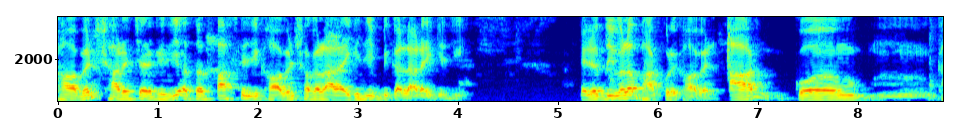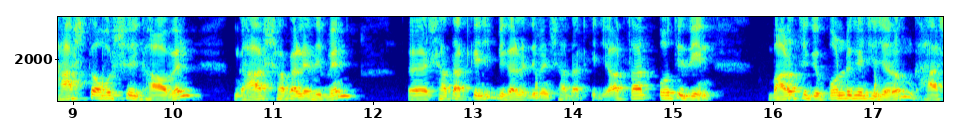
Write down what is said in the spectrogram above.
খাওয়াবেন সাড়ে চার কেজি, অর্থাৎ পাঁচ কেজি খাওয়াবেন, সকাল আড়াই কেজি, বিকালে আড়াই কেজি। এটা দুই বেলা ভাগ করে খাওয়াবেন। আর ঘাস তো অবশ্যই খাওয়াবেন। ঘাস সকালে দিবেন সাত আট কেজি, বিকালে দিবেন সাত আট কেজি। অর্থাৎ প্রতিদিন বারো থেকে পনেরো কেজি যেন ঘাস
